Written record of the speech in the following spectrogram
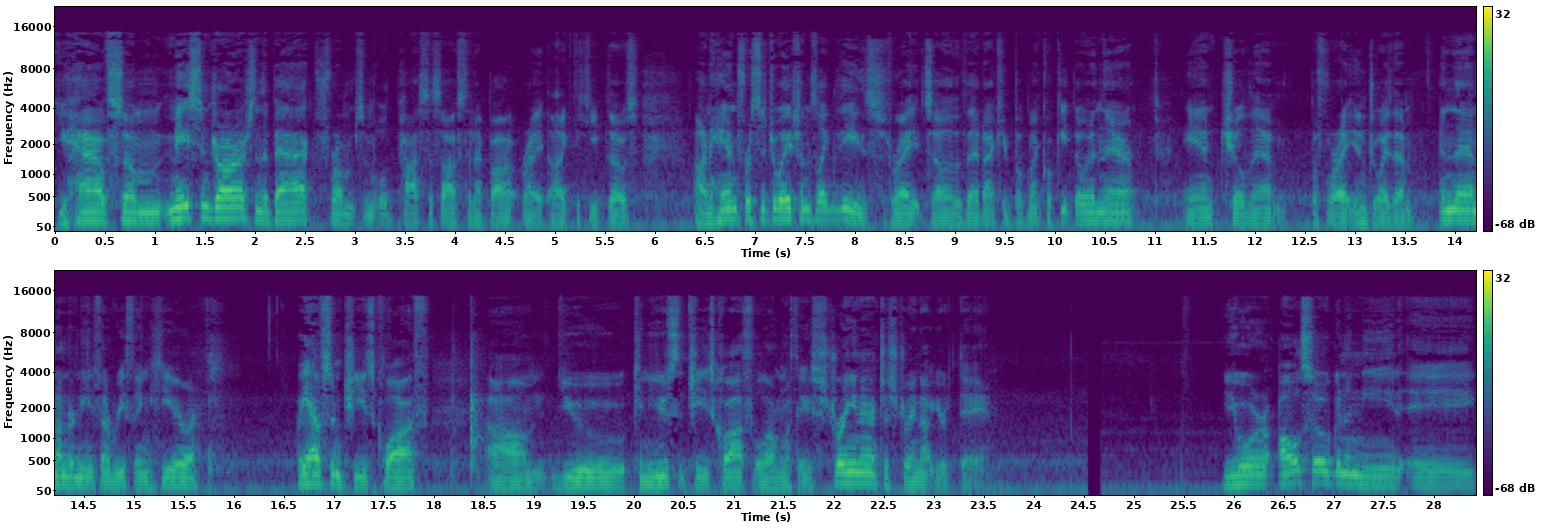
You have some mason jars in the back from some old pasta sauce that I bought, right? I like to keep those on hand for situations like these, right? So that I can put my coquito in there and chill them before I enjoy them. And then underneath everything here, we have some cheesecloth. Um, you can use the cheesecloth along with a strainer to strain out your té. You're also going to need a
